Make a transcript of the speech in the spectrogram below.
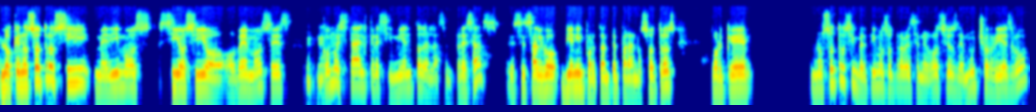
Lo que nosotros sí medimos sí o sí o, vemos es cómo está el crecimiento de las empresas. Ese es algo bien importante para nosotros porque nosotros invertimos otra vez en negocios de mucho riesgo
